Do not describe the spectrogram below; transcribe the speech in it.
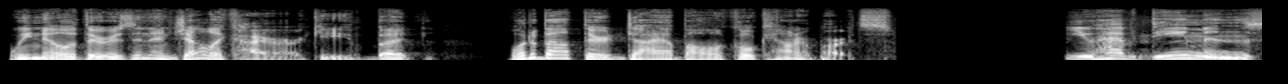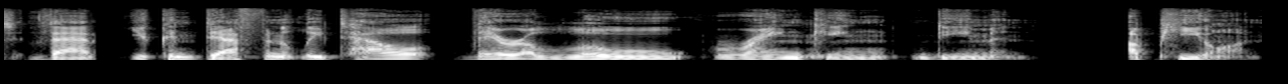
We know there is an angelic hierarchy, but what about their diabolical counterparts? You have demons that you can definitely tell they're a low ranking demon, a peon.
